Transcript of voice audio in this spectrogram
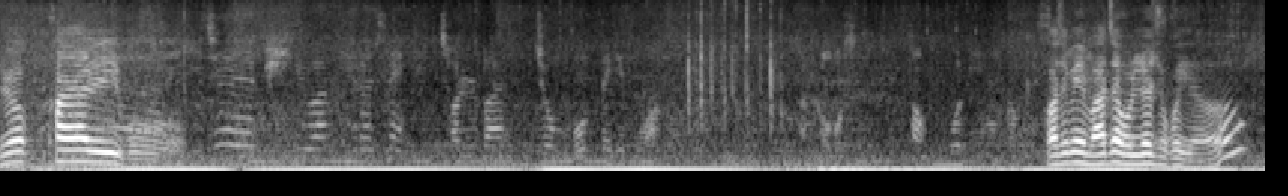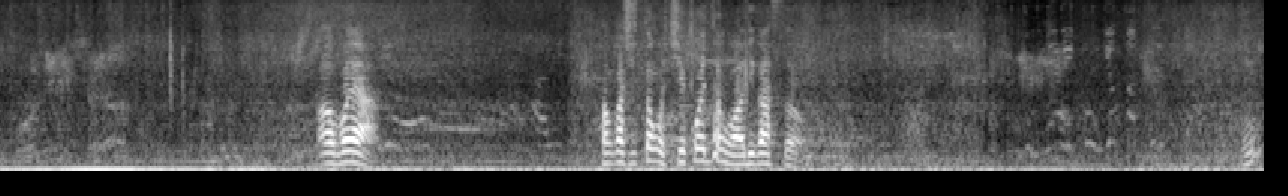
6, 8, 9 거점에 맞아 올려주고요 어 뭐야 벙커 짓던 거 짓고 있던 거 어디 갔어. 응?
